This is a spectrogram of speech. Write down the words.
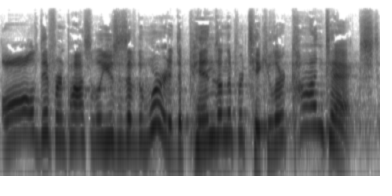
all different possible uses of the word. It depends on the particular context.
